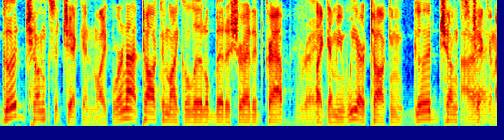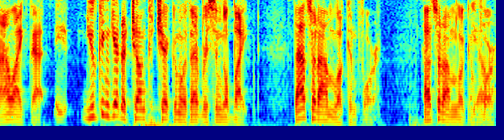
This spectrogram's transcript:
Good chunks of chicken. Like we're not talking like a little bit of shredded crap. Right. Like I mean, we are talking good chunks of chicken. I like that. You can get a chunk of chicken with every single bite. That's what I'm looking for. That's what I'm looking Yep. for.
